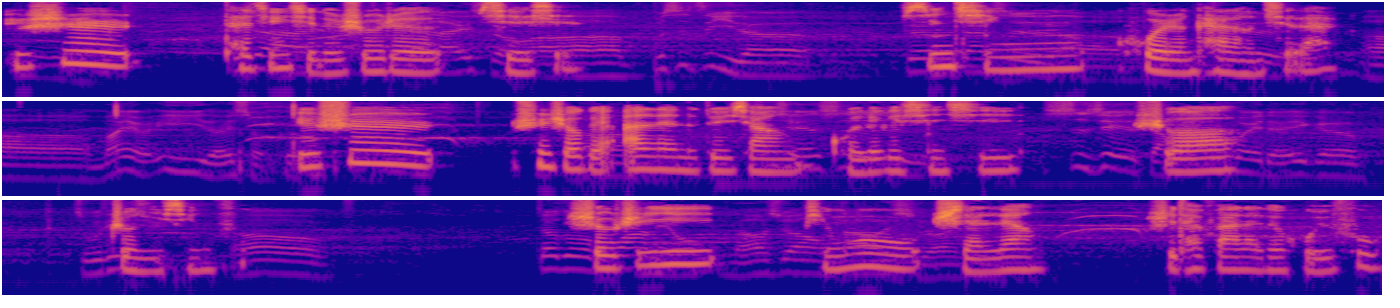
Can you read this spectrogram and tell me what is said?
于是他惊喜地说着谢谢，心情豁然开朗起来。于是，顺手给暗恋的对象回了个信息，说：“祝你幸福。”手之一屏幕闪亮，是他发来的回复：“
